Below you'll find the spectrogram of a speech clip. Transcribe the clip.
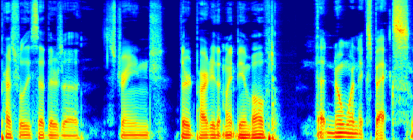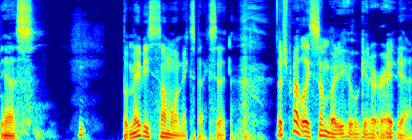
press release said there's a strange third party that might be involved that no one expects. Yes. but maybe someone expects it. There's probably somebody who will get it right. Yeah.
